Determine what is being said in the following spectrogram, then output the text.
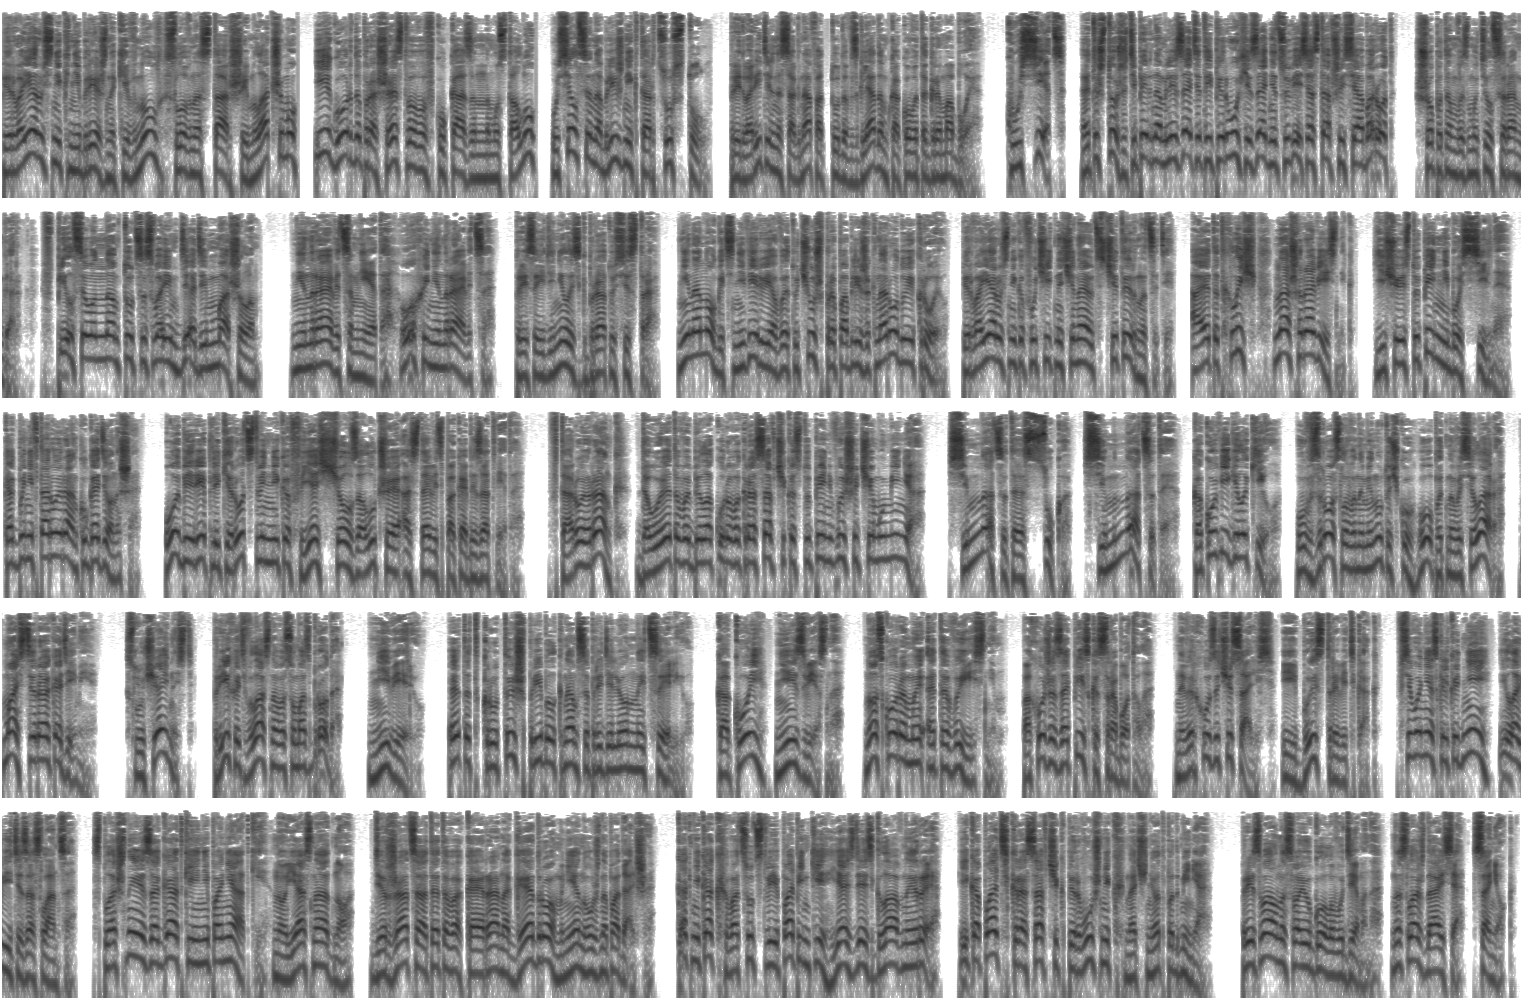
Первоярусник небрежно кивнул, словно старший младшему, и, гордо прошествовав к указанному столу, уселся на ближний к торцу стул, предварительно согнав оттуда взглядом какого-то громобоя. «Кусец! Это что же, теперь нам лизать этой первухе задницу весь оставшийся оборот?» Шепотом возмутился Рангар. «Впился он нам тут со своим дядей-маршалом. Не нравится мне это, ох и не нравится!» Присоединилась к брату сестра. «Не на ноготь не верю я в эту чушь про поближе к народу и крою. Первоярусников учить начинают с четырнадцати, а этот хлыщ — наш ровесник. Еще и ступень, небось, сильная, как бы не второй ранг у гаденыша. Обе реплики родственников я счел за лучшее оставить пока без ответа. Второй ранг, да у этого белокурого красавчика ступень выше, чем у меня. Семнадцатая, сука, семнадцатая, как у Вигела Кио, у взрослого на минуточку опытного селара, мастера академии. Случайность? Прихоть властного сумасброда? Не верю. Этот крутыш прибыл к нам с определенной целью. Какой, неизвестно. Но скоро мы это выясним. Похоже, записка сработала. Наверху зачесались. И быстро ведь как. Всего несколько дней и ловите засланца. Сплошные загадки и непонятки, но ясно одно. Держаться от этого Кайрана Гедро мне нужно подальше. Как-никак, в отсутствии папеньки я здесь главный Ре, и копать красавчик-первушник начнет под меня. Призвал на свою голову демона. Наслаждайся, Санек.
